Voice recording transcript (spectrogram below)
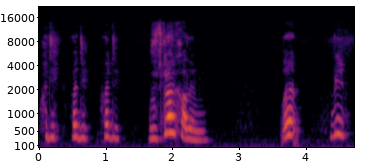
Hadi hadi hadi. Rüzgar kalemi. Lan bin.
